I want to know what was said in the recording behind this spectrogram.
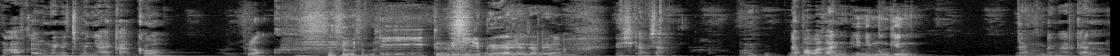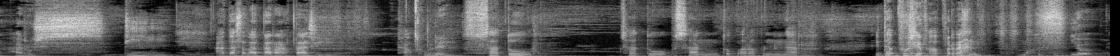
maaf kalau manajemennya agak go blog tidur. Tit gitu kan biasanya ya. Wis, gak usah nggak apa-apa kan? Ini mungkin yang dengarkan harus di atas rata-rata sih. Gak boleh. Satu satu pesan untuk para pendengar. Tidak boleh baperan. Yuk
